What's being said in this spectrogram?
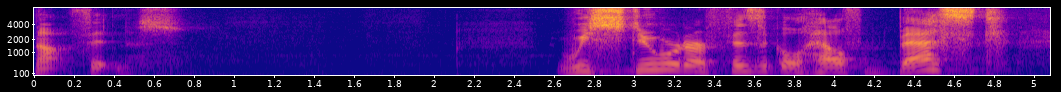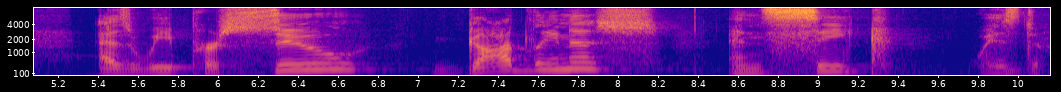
not fitness. We steward our physical health best as we pursue godliness and seek wisdom.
